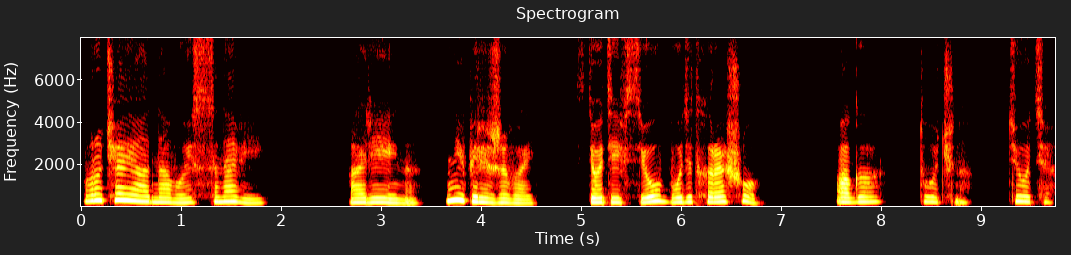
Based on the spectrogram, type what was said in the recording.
вручая одного из сыновей. «Арина, не переживай, с тетей все будет хорошо. Ага, точно, тетя.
